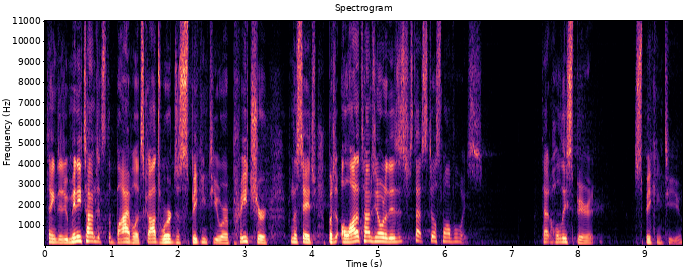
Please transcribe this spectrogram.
thing to do. Many times it's the Bible, it's God's word just speaking to you, or a preacher from the stage. But a lot of times, you know what it is? It's just that still small voice, that Holy Spirit speaking to you.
